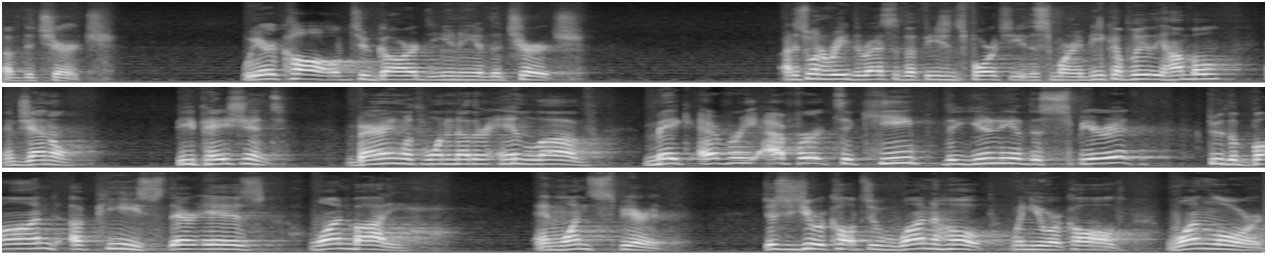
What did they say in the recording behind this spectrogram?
of the church. We are called to guard the unity of the church. I just want to read the rest of Ephesians 4 to you this morning. Be completely humble and gentle. Be patient, bearing with one another in love. Make every effort to keep the unity of the Spirit through the bond of peace. There is one body and one Spirit. Just as you were called to one hope when you were called, one Lord,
